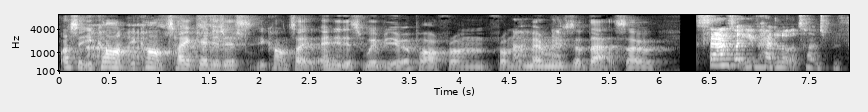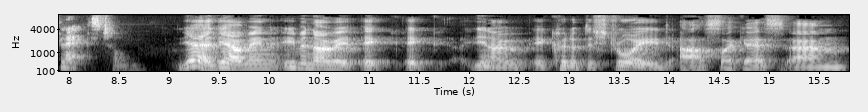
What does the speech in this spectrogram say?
Well, so you can't you ah, can't take any of this you can't take any of this with you apart from from the memories of that. So sounds like you've had a lot of time to reflect, Tom. Yeah, yeah. I mean, even though it it it you know it could have destroyed us, I guess. Um,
